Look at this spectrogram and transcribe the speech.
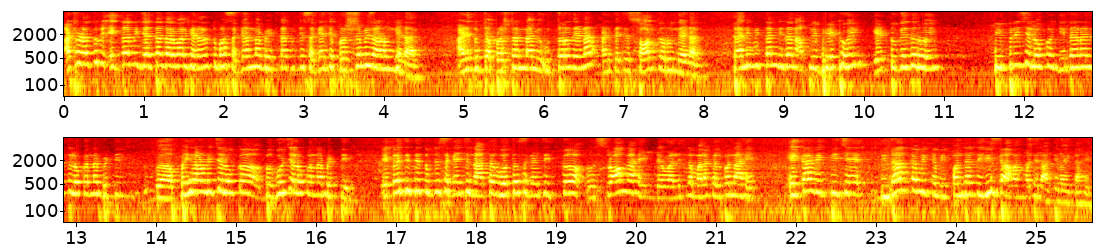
आठवड्यातून एकदा मी जनता दरबार घेणार तुम्हाला सगळ्यांना भेटणार तुमचे सगळ्यांचे प्रश्न मी जाणून घेणार आणि तुमच्या प्रश्नांना मी उत्तरं देणार आणि त्याचे सॉल्व्ह करून देणार. त्यानिमित्ताने निदान आपली भेट होईल गेट टुगेदर होईल पिंपरीचे लोक गिरणाऱ्याचे लोकांना भेटतील पहिरावणीचे लोक भगूरच्या लोकांना भेटतील. एकच तिथे तुमचे सगळ्यांचे नातं होतं सगळ्यांचं इतकं स्ट्रॉंग आहे देवाळीतलं मला कल्पना आहे. एका व्यक्तीचे निदान कमीत कमी पंधरा ते वीस गावांमध्ये नातेवाईक आहेत.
